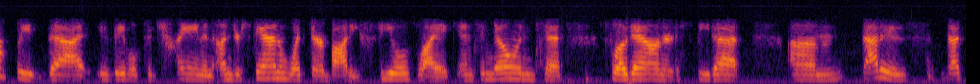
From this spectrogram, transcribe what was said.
athlete that is able to train and understand what their body feels like and to know when to slow down or to speed up, um, that is, that's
